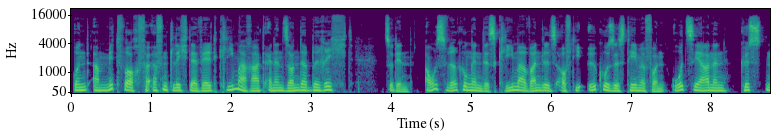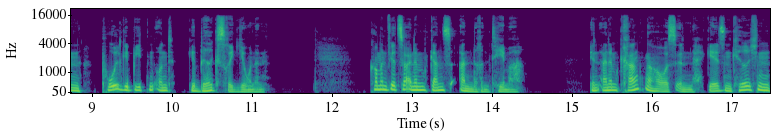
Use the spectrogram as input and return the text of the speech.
und am Mittwoch veröffentlicht der Weltklimarat einen Sonderbericht zu den Auswirkungen des Klimawandels auf die Ökosysteme von Ozeanen, Küsten, Polgebieten und Gebirgsregionen. Kommen wir zu einem ganz anderen Thema. In einem Krankenhaus in Gelsenkirchen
